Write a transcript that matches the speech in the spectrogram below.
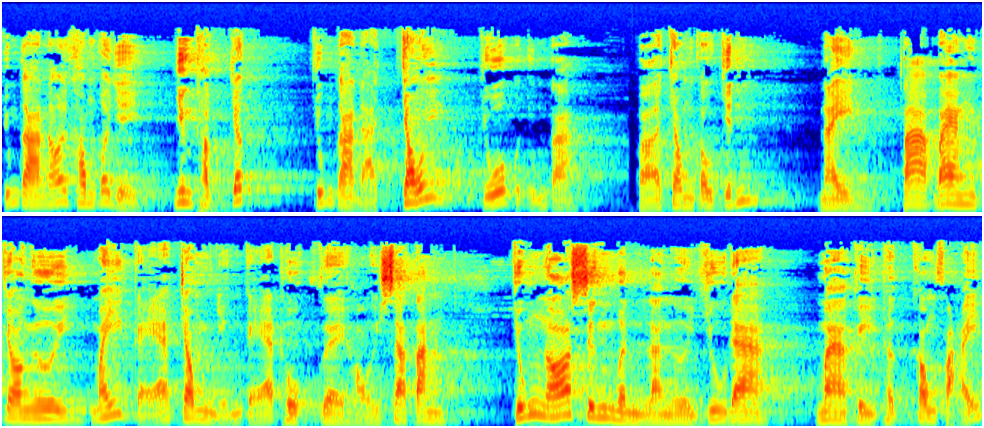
chúng ta nói không có gì, nhưng thật chất chúng ta đã chối chúa của chúng ta. Và ở trong câu chính này, ta ban cho ngươi mấy kẻ trong những kẻ thuộc về hội sa tăng chúng nó xưng mình là người juda mà kỳ thực không phải,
